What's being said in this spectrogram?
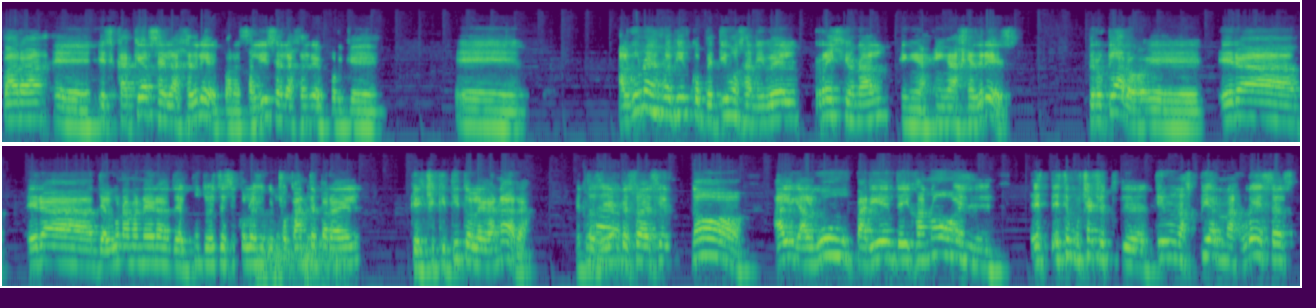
para eh, escaquearse el ajedrez, para salirse del ajedrez, porque eh, alguna vez más bien competimos a nivel regional en, ajedrez. Pero claro, eh, era, era de alguna manera, desde el punto de vista psicológico, chocante para él que el chiquitito le ganara. Entonces ya empezó a decir, no, algún pariente dijo, ah, no, este muchacho tiene unas piernas gruesas,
